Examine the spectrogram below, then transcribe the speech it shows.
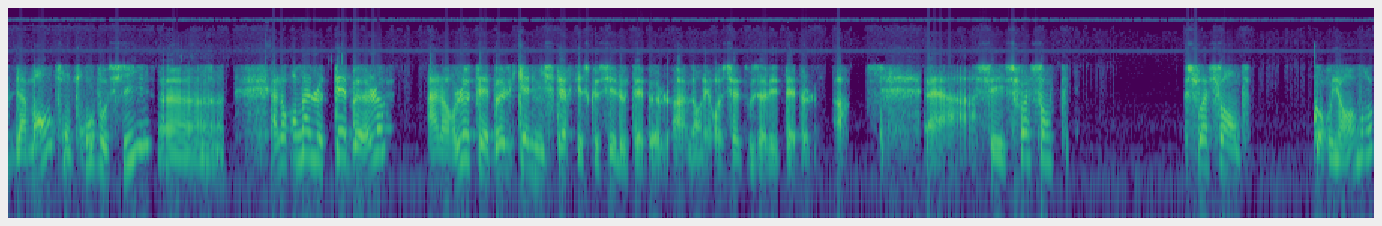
de la menthe, on trouve aussi. Euh, alors on a le table. Alors le table, quel mystère, qu'est-ce que c'est le table? Ah, dans les recettes, vous avez table. Ah. Euh, c'est 60, 60 coriandre,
